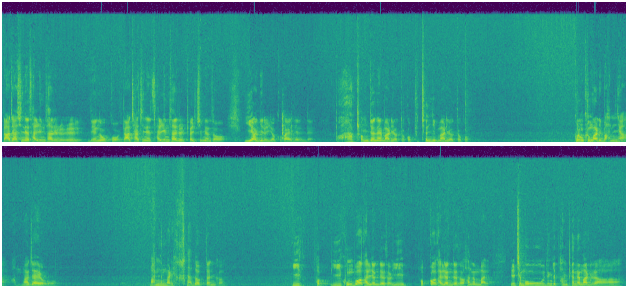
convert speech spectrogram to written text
나 자신의 살림살이를 내놓고 나 자신의 살림살이를 펼치면서 이야기를 엮어가야 되는데 뭐 경전의 말이 어떻고 부처님 말이 어떻고 그럼 그 말이 맞냐? 안 맞아요. 맞는 말이 하나도 없다니까. 이 법, 이 공부와 관련돼서 이 법과 관련돼서 하는 말 일체 모든 게 방편의 말이라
